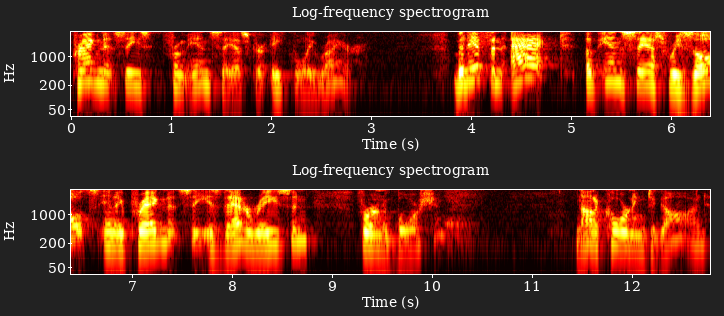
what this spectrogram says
pregnancies from incest are equally rare. But if an act of incest results in a pregnancy, is that a reason for an abortion? Not according to God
